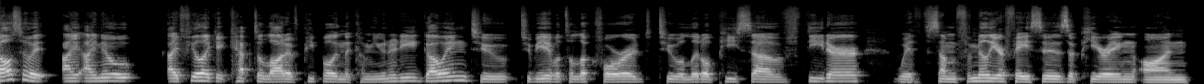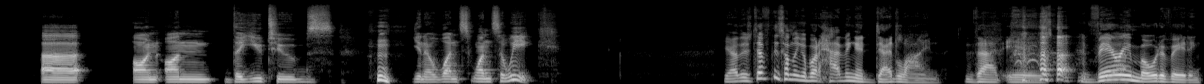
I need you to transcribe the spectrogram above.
also it I I know I feel like it kept a lot of people in the community going to to be able to look forward to a little piece of theater mm-hmm. with some familiar faces appearing on uh, on on the YouTubes, you know, once once a week. Yeah, there's definitely something about having a deadline that is very yeah. motivating.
